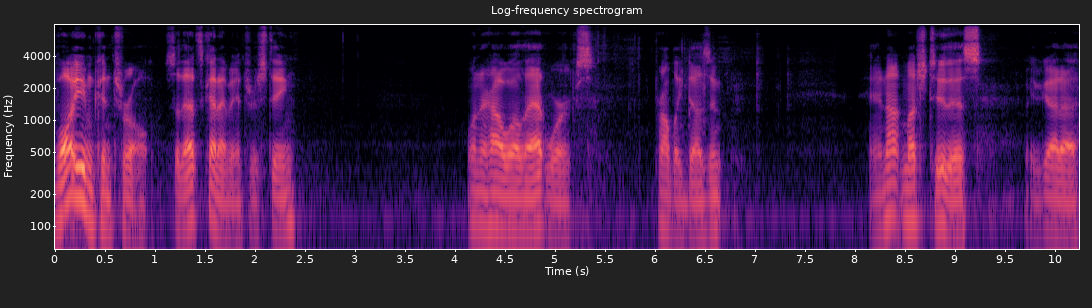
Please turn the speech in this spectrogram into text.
volume control. So that's kind of interesting. Wonder how well that works. Probably doesn't. And not much to this. We've got a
